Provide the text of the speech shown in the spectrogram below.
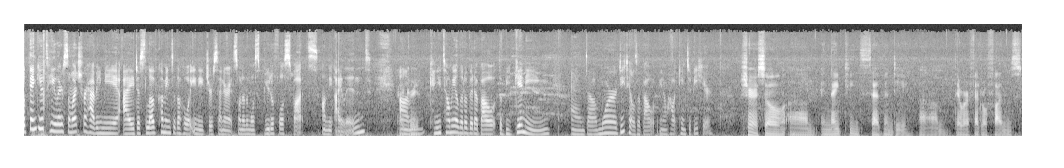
Well, thank you, Taylor, so much for having me. I just love coming to the Hawaii Nature Center. It's one of the most beautiful spots on the island. Agree. can you tell me a little bit about the beginning and uh, more details about you know how it came to be here? Sure. So um, in 1970, um, there were federal funds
